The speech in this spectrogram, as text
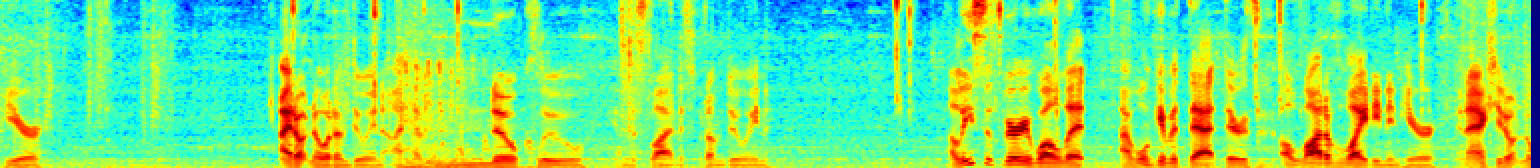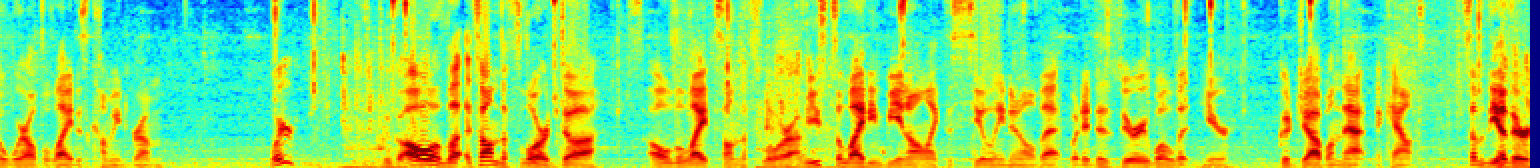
here? I don't know what I'm doing. I have no clue in the slightest what I'm doing. At least it's very well lit. I will give it that. There's a lot of lighting in here, and I actually don't know where all the light is coming from. Where? Oh, it's on the floor, duh. All the lights on the floor. I'm used to lighting being on, like, the ceiling and all that, but it is very well lit in here. Good job on that account. Some of the other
